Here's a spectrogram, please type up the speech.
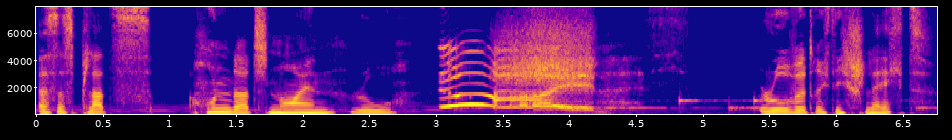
Es ist Platz 109, Rue. Nein! Rue wird richtig schlecht.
